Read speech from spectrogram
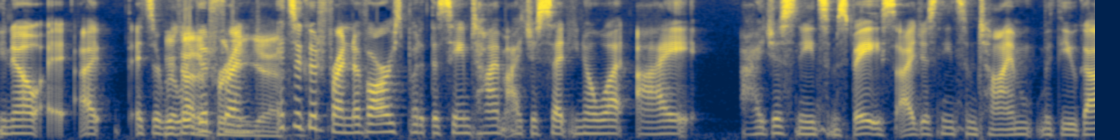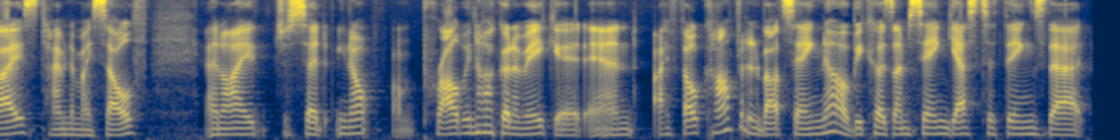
You know, I, I it's a really had a good pretty- friend. yeah. It's a good friend of ours, but at the same time, I just said, you know what, I I just need some space. I just need some time with you guys, time to myself. And I just said, you know, I'm probably not going to make it. And I felt confident about saying no because I'm saying yes to things that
